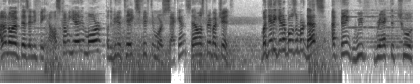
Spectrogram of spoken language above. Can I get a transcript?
I don't know if there's anything else coming here anymore, but the video takes 50 more seconds. That was pretty much it. But dedicated bros and that's I think we've reacted to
